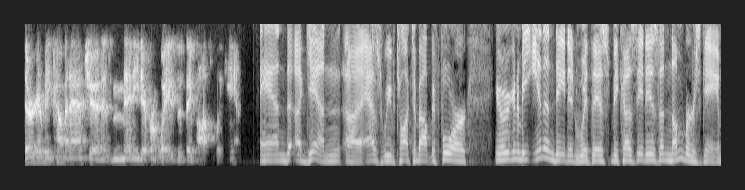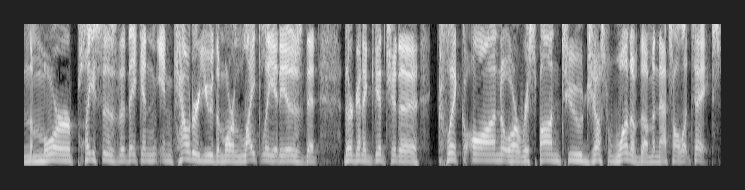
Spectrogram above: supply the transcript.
They're going to be coming at you in as many different ways as they possibly can. And again, uh, as we've talked about before, you're going to be inundated with this because it is a numbers game. The more places that they can encounter you, the more likely it is that they're going to get you to click on or respond to just one of them, and that's all it takes.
